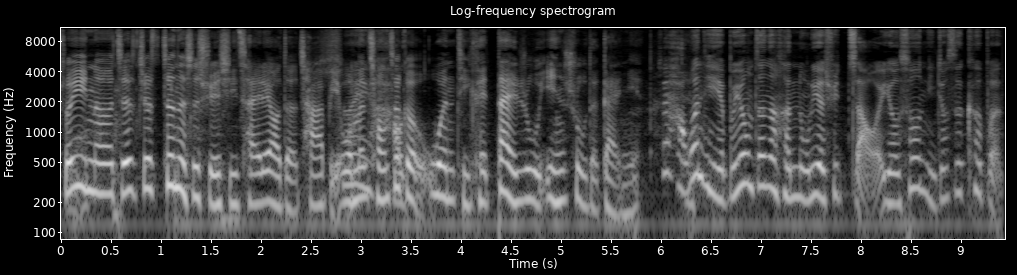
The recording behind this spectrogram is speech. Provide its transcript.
所以呢，这就真的是学习材料的差别。我们从这个问题可以带入因素的概念。所以好问题也不用真的很努力的去找，欸，有时候你就是课本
